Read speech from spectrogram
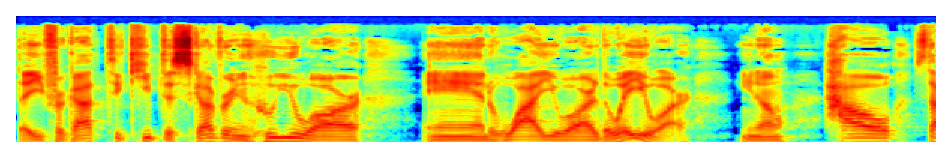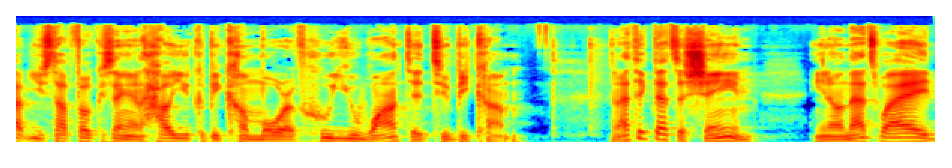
that you forgot to keep discovering who you are and why you are the way you are. You know, how stop you stop focusing on how you could become more of who you wanted to become. And I think that's a shame. You know, and that's why I,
